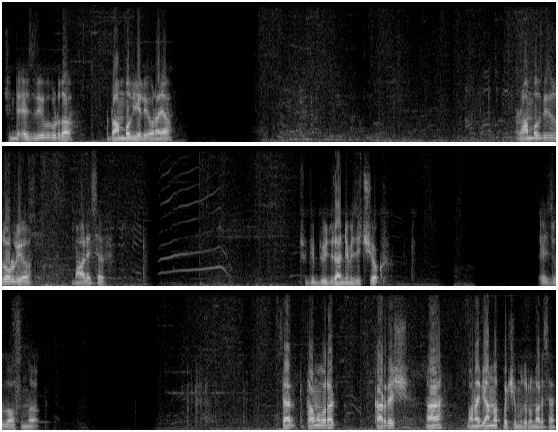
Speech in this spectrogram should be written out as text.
Şimdi Ezreal burada. Rumble geliyor oraya. Rumble bizi zorluyor. Maalesef. Çünkü büyü direncimiz hiç yok. Ezreal aslında Sen tam olarak kardeş ha bana bir anlat bakayım bu durumları sen.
